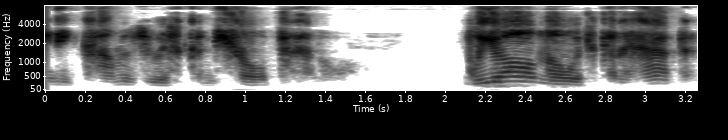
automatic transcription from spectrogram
and he comes to his control panel. We all know what's going to happen.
